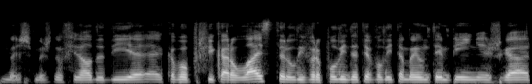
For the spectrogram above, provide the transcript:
mas, mas no final do dia acabou por ficar o Leicester. O Liverpool ainda teve ali também um tempinho a jogar.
